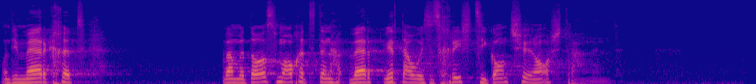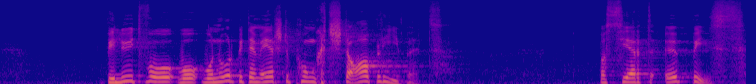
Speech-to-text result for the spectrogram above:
Und ihr merkt, wenn wir das machen, dann wird auch unser Christsein ganz schön anstrengend. Bei Leuten, die, nur bei dem ersten Punkt stehen bleiben, passiert etwas,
